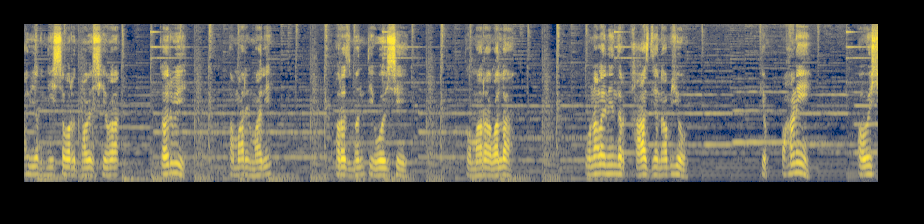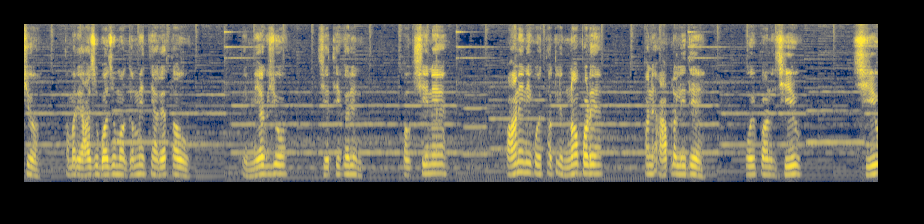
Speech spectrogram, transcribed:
આવી એક નિસ્વાર્થ ભાવે સેવા કરવી તમારે મારી ફરજ બનતી હોય છે. તો મારા વાલા, ઉનાળાની અંદર ખાસ ધ્યાન આપજો કે પાણી અવશ્ય તમારી આજુબાજુમાં ગમે ત્યાં રહેતા હો. એ મેઘજો, જેથી કરીને પક્ષીને પાણીની કોઈ તકલીફ ન પડે અને આપણા લીધે કોઈ પણ જીવ જીવ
